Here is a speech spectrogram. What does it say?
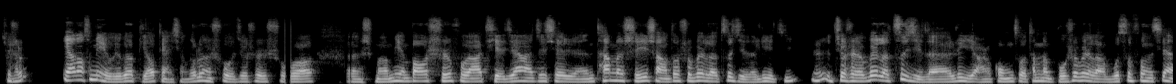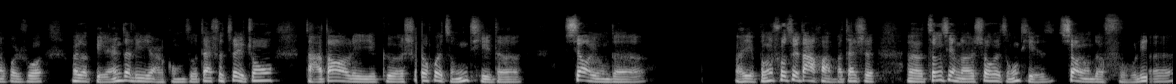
就是。亚当斯密有一个比较典型的论述，就是说，呃，什么面包师傅啊、铁匠啊这些人，他们实际上都是为了自己的利益，就是为了自己的利益而工作，他们不是为了无私奉献，或者说为了别人的利益而工作，但是最终达到了一个社会总体的效用的，呃，也不能说最大化吧，但是呃，增进了社会总体效用的福利。呃，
